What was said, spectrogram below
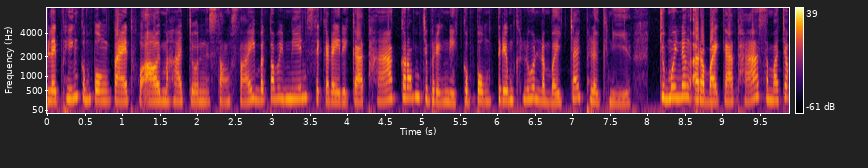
Blackpink កំពុងតែធ្វើឲ្យមហាជនសង្ស័យបន្ទាប់ពីមានសេចក្តីរាយការណ៍ថាក្រុមចម្រៀងនេះកំពុងត្រៀមខ្លួនដើម្បីចែកផ្លូវគ្នា ជាមួយនឹងរបាយការណ៍ថាសមាជិក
